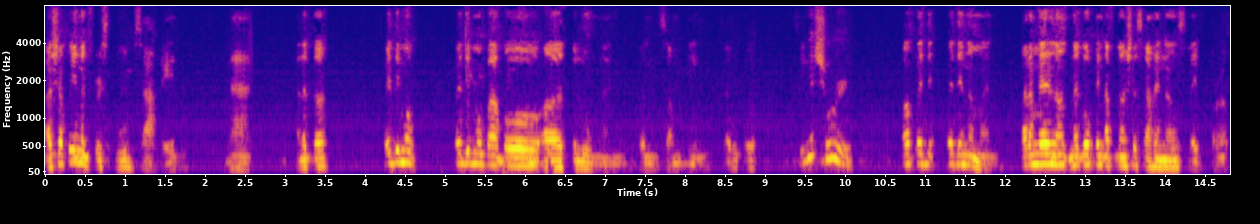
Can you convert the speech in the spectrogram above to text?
ah, siya po yung nag-first move sa akin na ano to, pwede mo pwede mo ba ako ah, tulungan on something? Sabi ko, sige, sure. Oh, pwede, pwede naman. Parang meron lang, nag-open up lang siya sa akin ng slight problem.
